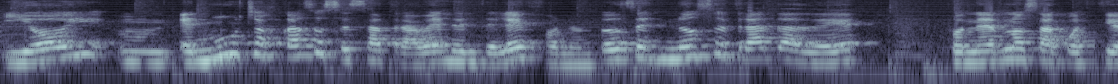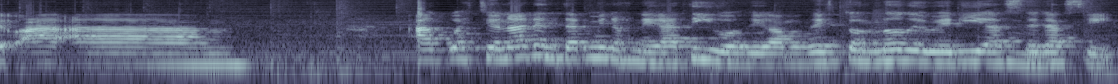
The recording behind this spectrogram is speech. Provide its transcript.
Y hoy, mm, en muchos casos, es a través del teléfono. Entonces, no se trata de ponernos a, a- a- a cuestionar en términos negativos, digamos, de esto no debería ser así,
